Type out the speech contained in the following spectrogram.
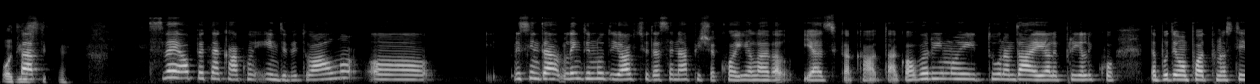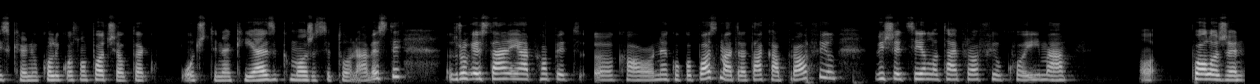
od pa, istine? Sve je opet nekako individualno. O, mislim da LinkedIn nudi opciju da se napiše koji je level jezika kao da govorimo i tu nam daje jeli, priliku da budemo potpunosti iskreni. Ukoliko smo počeli tek učiti neki jezik, može se to navesti. S druge strane, ja bih opet e, kao neko ko posmatra takav profil, više cijelno taj profil koji ima položen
